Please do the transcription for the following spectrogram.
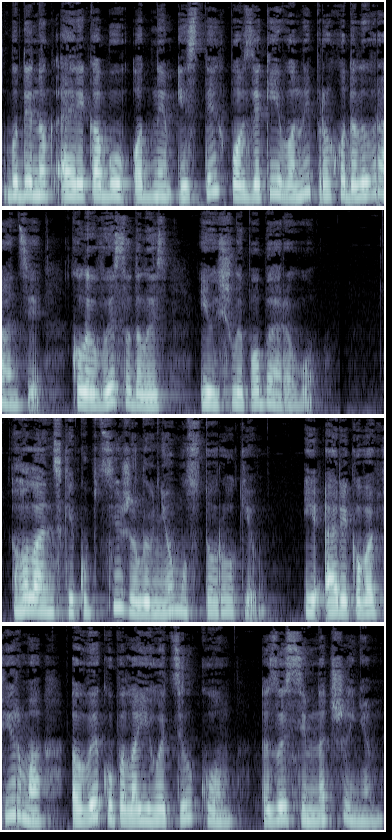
Будинок Еріка був одним із тих, повз який вони проходили вранці, коли висадились і йшли по берегу. Голландські купці жили в ньому сто років, і Ерікова фірма викупила його цілком з усім начинням.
